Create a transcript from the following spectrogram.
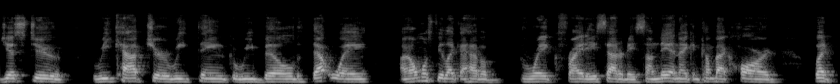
just to recapture, rethink, rebuild. That way I almost feel like I have a break Friday, Saturday, Sunday, and I can come back hard. But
